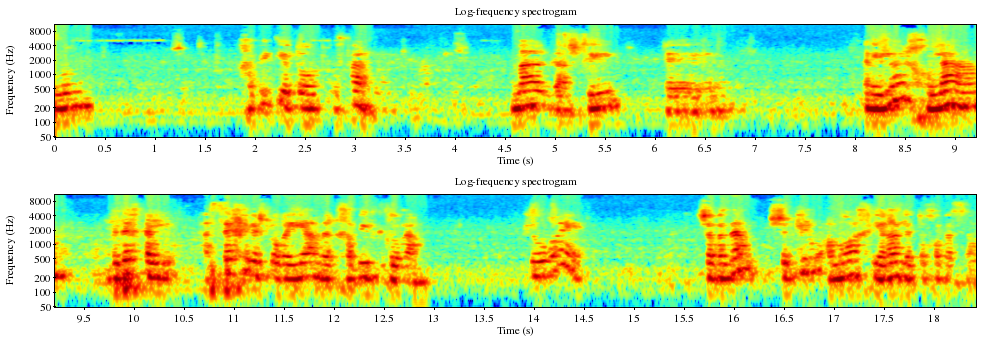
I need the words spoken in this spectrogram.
לא, חוויתי אותו תקופה. מה הרגשתי? אה, אני לא יכולה, בדרך כלל השכל יש לו ראייה מרחבית גדולה, כי הוא רואה. עכשיו, אדם שכאילו המוח ירד לתוך הבשר,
